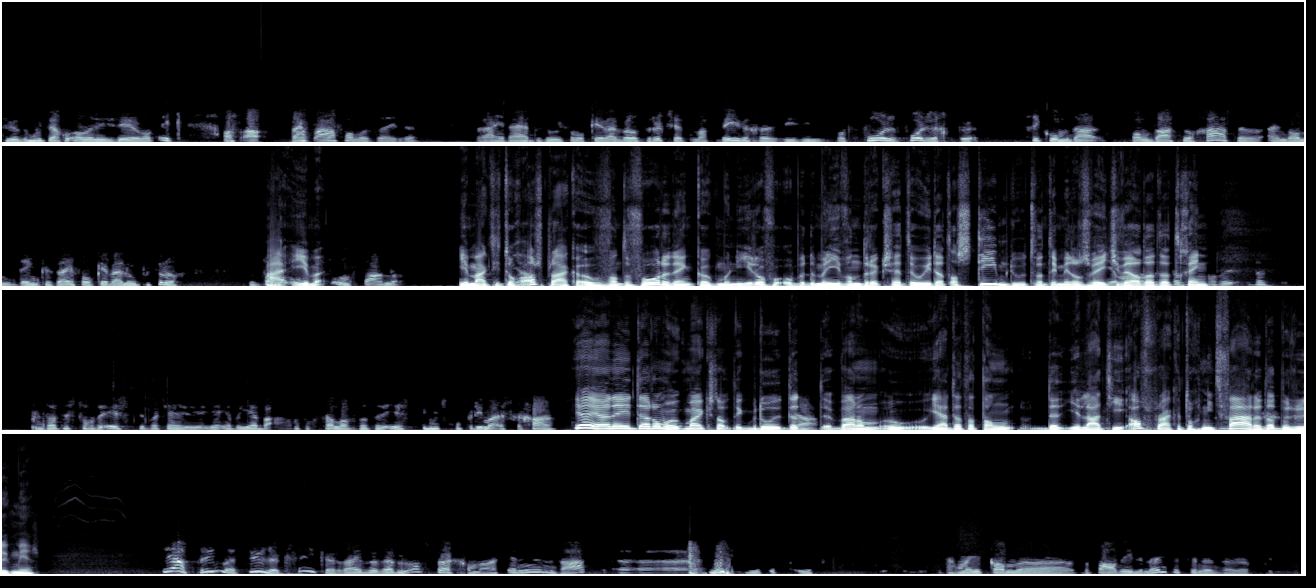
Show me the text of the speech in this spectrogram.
je, dat moet je goed analyseren. Want ik, als, als aanvallers zijnde, wij, wij hebben sowieso, oké, wij willen druk zetten. Maar verdedigers die zien wat voor, voor zich gebeurt. Misschien komen daar, vallen daar veel gaten. En dan denken zij van, oké, wij lopen terug. Dus maar je, ontstaan, je maakt hier toch ja. afspraken over van tevoren, denk ik ook, manier. Of op de manier van druk zetten, hoe je dat als team doet. Want inmiddels weet je wel dat, dat geen... Dat, dat is toch de eerste, wat jij, jij, jij beaamt toch zelf dat de eerste team gewoon prima is gegaan. Ja, ja, nee, daarom ook. Maar ik snap, ik bedoel, dat, ja. waarom, ja, dat dat dan, dat, je laat die afspraken toch niet varen, dat bedoel ik meer. Ja, prima, tuurlijk, zeker. Wij we hebben een afspraak gemaakt en inderdaad, uh, je, zeg maar, je kan uh, bepaalde elementen kunnen uh,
